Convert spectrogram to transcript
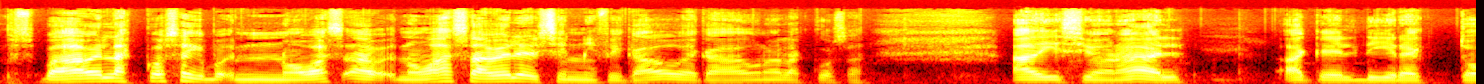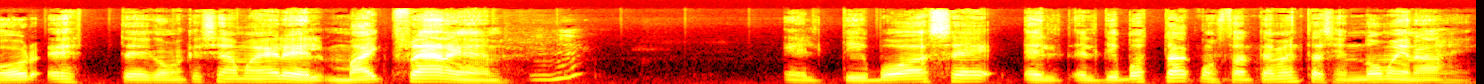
pues, vas a ver las cosas y no vas a, no vas a saber el significado de cada una de las cosas. Adicional a que el director, este, ¿cómo es que se llama él? El Mike Flanagan, el tipo hace, el, el tipo está constantemente haciendo homenaje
